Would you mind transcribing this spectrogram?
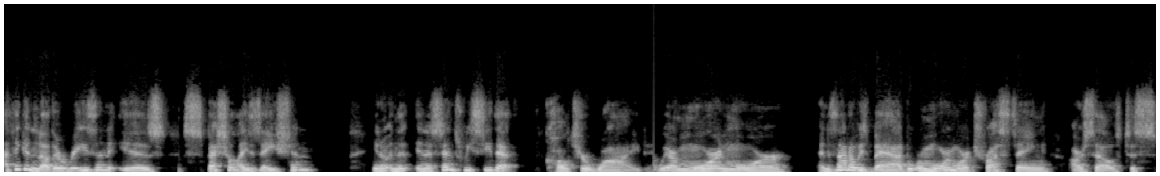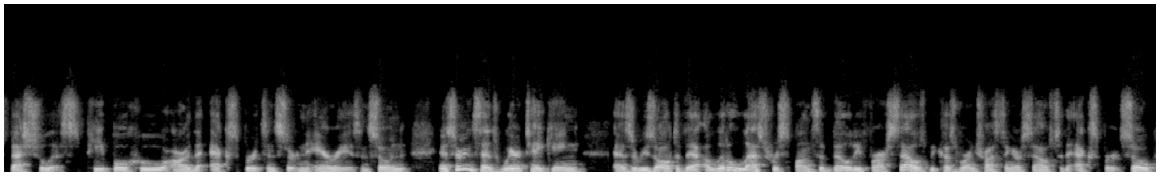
I think another reason is specialization. You know, in, the, in a sense, we see that culture wide. We are more and more, and it's not always bad, but we're more and more trusting ourselves to specialists, people who are the experts in certain areas. And so, in, in a certain sense, we're taking, as a result of that, a little less responsibility for ourselves because we're entrusting ourselves to the experts. So,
